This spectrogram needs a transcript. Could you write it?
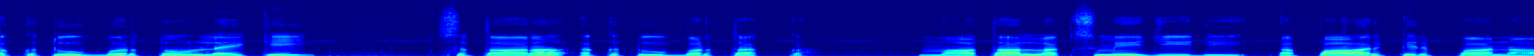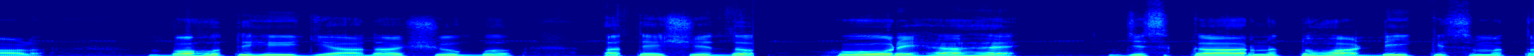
ਅਕਤੂਬਰ ਤੋਂ ਲੈ ਕੇ 17 ਅਕਤੂਬਰ ਤੱਕ। ਮਾਤਾ ਲక్ష్ਮੀ ਜੀ ਦੀ ਅਪਾਰ ਕਿਰਪਾ ਨਾਲ ਬਹੁਤ ਹੀ ਜ਼ਿਆਦਾ ਸ਼ੁਭ ਅਤੇ ਸਿੱਧ ਹੋ ਰਿਹਾ ਹੈ, ਜਿਸ ਕਾਰਨ ਤੁਹਾਡੀ ਕਿਸਮਤ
